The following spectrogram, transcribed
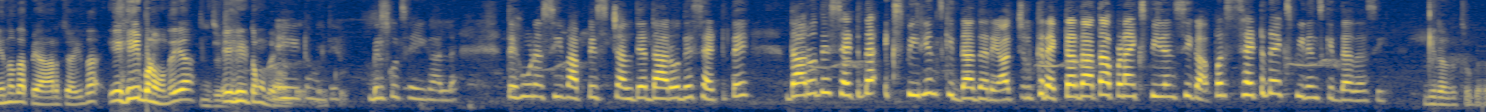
ਇਹਨਾਂ ਦਾ ਪਿਆਰ ਚਾਹੀਦਾ ਇਹੀ ਬਣਾਉਂਦੇ ਆ। ਇਹੀ ਢਾਉਂਦੇ ਇਹੀ ਆ ਢਾਉਂਦੇ ਆ। ਬਿਲਕੁਲ ਸਹੀ ਗੱਲ ਹੈ। ਤੇ ਹੁਣ ਅਸੀਂ ਵਾਪਸ ਚੱਲਦੇ ਆ ਦਾਰੋ ਦੇ ਸੈੱਟ ਤੇ। ਦਾਰੋ ਦੇ ਸੈੱਟ ਦਾ ਐਕਸਪੀਰੀਅੰਸ ਕਿੱਦਾਂ ਦਾ ਰਿਹਾ? ਚਲ ਕਰੈਕਟਰ ਦਾ ਤਾਂ ਆਪਣਾ ਐਕਸਪੀਰੀਅੰਸ ਸੀਗਾ ਪਰ ਸੈੱਟ ਦਾ ਐਕਸਪੀਰੀਅੰਸ ਕਿੱਦਾਂ ਦਾ ਸੀ? ਜੀਰਾ ਦੱਸੂਗਾ।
